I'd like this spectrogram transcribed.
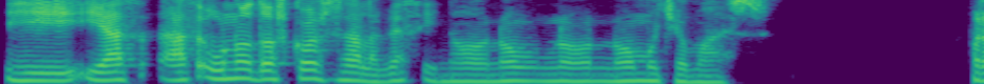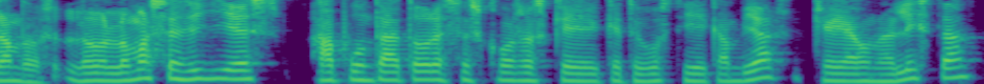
y, y haz, haz, uno o dos cosas a la vez y no, no, no, no mucho más. Por tanto, lo, lo, más sencillo es apuntar todas esas cosas que, que te gustaría cambiar, crear una lista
